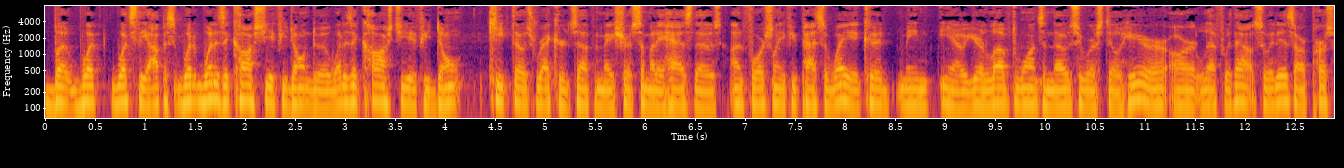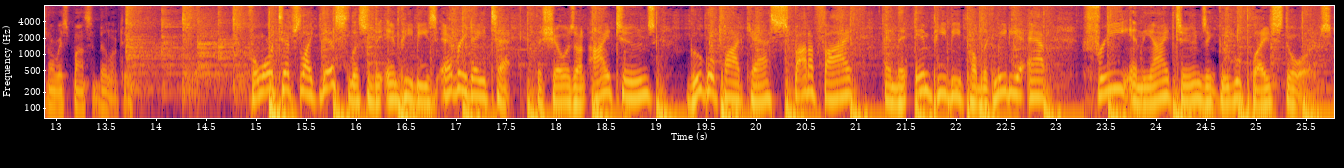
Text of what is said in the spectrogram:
but what what's the opposite? What what does it cost you if you don't do it? What does it cost you if you don't keep those records up and make sure somebody has those? Unfortunately, if you pass away, it could mean you know your loved ones and those who are still here are left without. So it is our personal responsibility. For more tips like this, listen to MPB's Everyday Tech. The show is on iTunes, Google Podcasts, Spotify, and the MPB Public Media app, free in the iTunes and Google Play stores.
